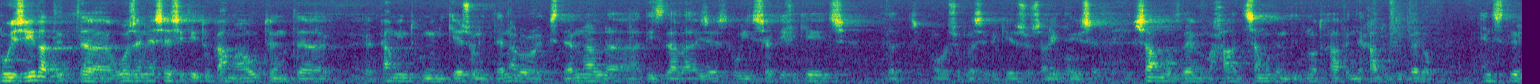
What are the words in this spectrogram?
we see that it uh, was a necessity to come out and come into communication, internal or external, digitalization certificates that also classification societies, some of them had, some of them did not have, and they had to develop and still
